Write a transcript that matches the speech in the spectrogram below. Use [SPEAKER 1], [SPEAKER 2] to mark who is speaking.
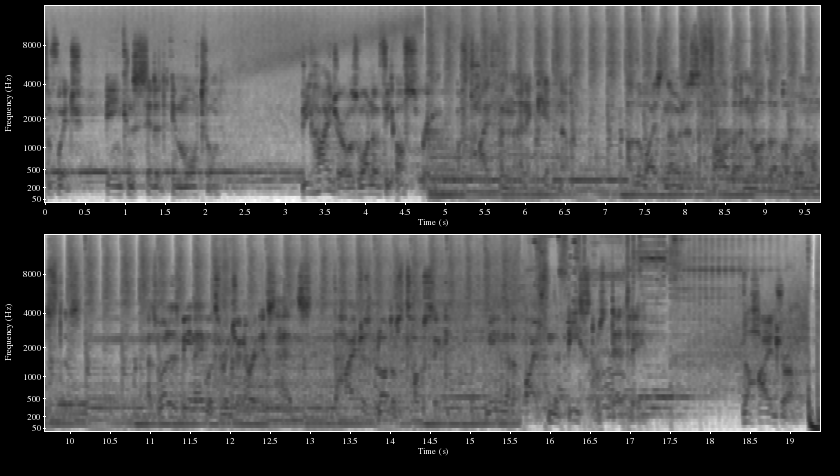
[SPEAKER 1] Of which, being
[SPEAKER 2] considered immortal. The Hydra was one of the offspring of Typhon and Echidna, otherwise known as the father and mother of all monsters. As well as being able to regenerate its heads, the Hydra's blood was toxic, meaning that a bite from the beast was deadly. The Hydra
